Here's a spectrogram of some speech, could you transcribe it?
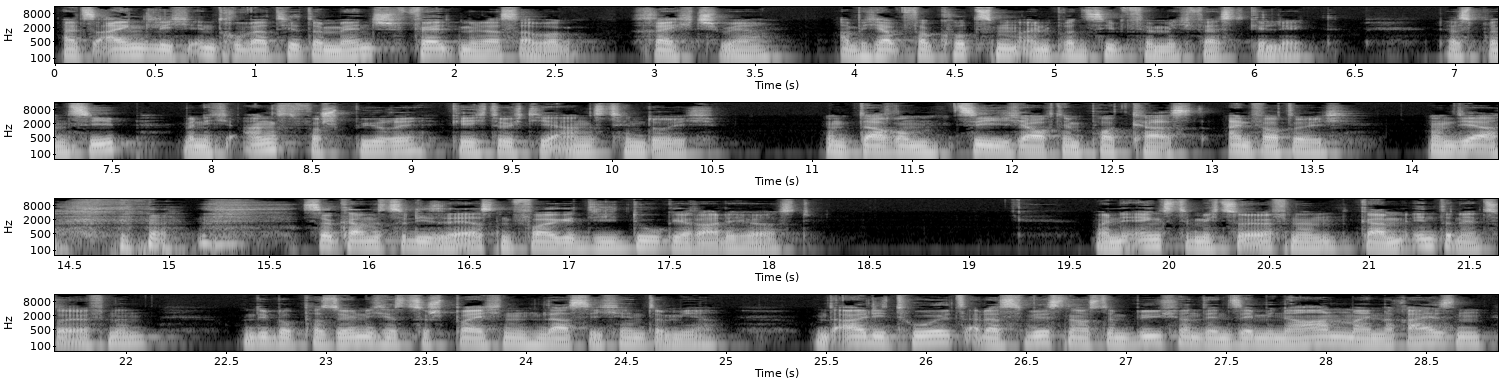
Als eigentlich introvertierter Mensch fällt mir das aber recht schwer. Aber ich habe vor kurzem ein Prinzip für mich festgelegt. Das Prinzip, wenn ich Angst verspüre, gehe ich durch die Angst hindurch. Und darum ziehe ich auch den Podcast einfach durch. Und ja, so kam es zu dieser ersten Folge, die du gerade hörst. Meine Ängste, mich zu öffnen, gar im Internet zu öffnen, und über Persönliches zu sprechen, lasse ich hinter mir. Und all die Tools, all das Wissen aus den Büchern, den Seminaren, meinen Reisen,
